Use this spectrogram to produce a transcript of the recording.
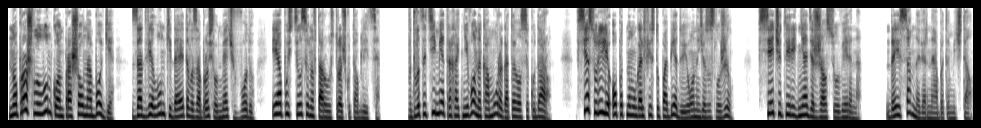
Но прошлую лунку он прошел на боге. За две лунки до этого забросил мяч в воду и опустился на вторую строчку таблицы. В 20 метрах от него Накамура готовился к удару. Все сулили опытному гольфисту победу, и он ее заслужил. Все четыре дня держался уверенно. Да и сам, наверное, об этом мечтал.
